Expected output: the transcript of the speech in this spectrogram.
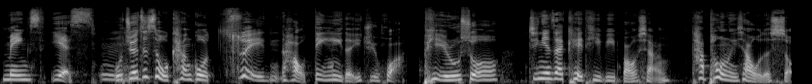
means yes，嗯。我觉得这是我看过最好定义的一句话。比如说，今天在 KTV 包厢，他碰了一下我的手，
